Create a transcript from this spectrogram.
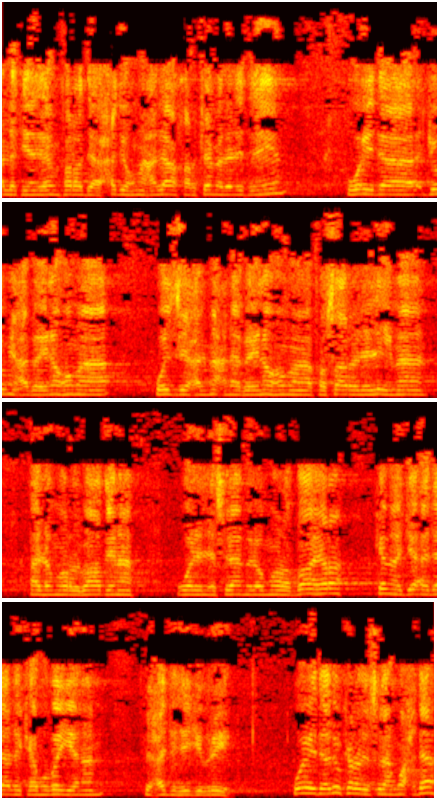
التي إذا انفرد أحدهما على الآخر شمل الاثنين وإذا جمع بينهما وزع المعنى بينهما فصار للإيمان الأمور الباطنة وللإسلام الأمور الظاهرة كما جاء ذلك مبينا في حديث جبريل. وإذا ذكر الإسلام وحده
